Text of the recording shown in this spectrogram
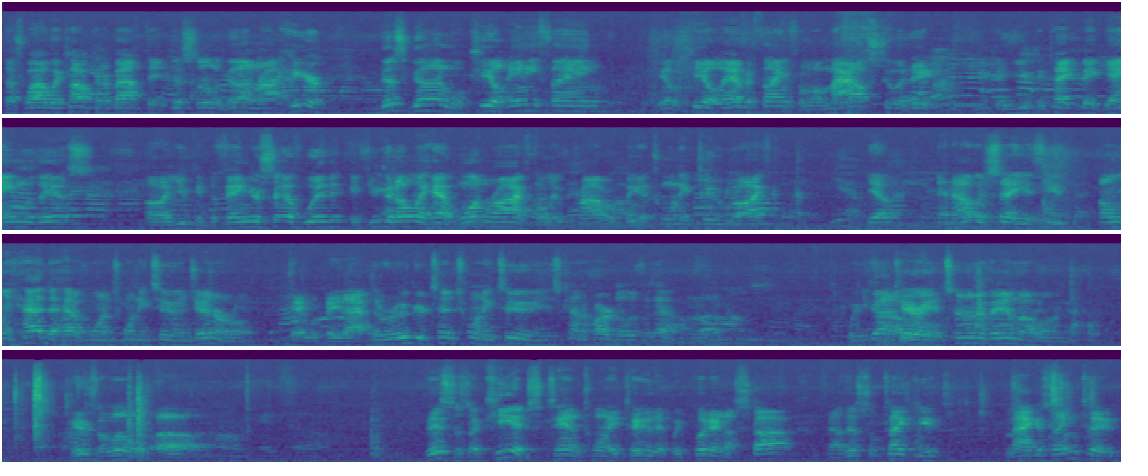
That's why we're talking about the, this little gun right here. This gun will kill anything. It'll kill everything from a mouse to a deer. You can you can take big game with this. Uh, you can defend yourself with it. If you could only have one rifle, it would probably be a 22 rifle. Yep. And I would say if you only had to have 122 in general, It would be that. the Ruger 1022 is kind of hard to live without. We've You got can a carry a ton of ammo on it. Here's a little, uh, this is a kid's 1022 that we put in a stock. Now this will take you magazine too.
